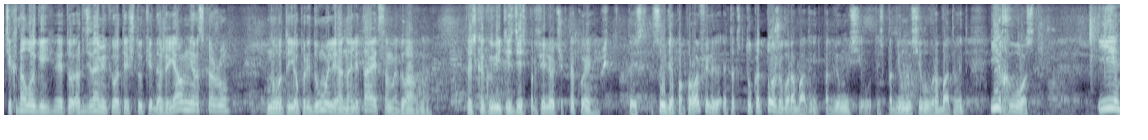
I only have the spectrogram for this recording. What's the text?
технологий. Эту аэродинамику этой штуки даже я вам не расскажу. Но вот ее придумали, она летает, самое главное. То есть, как вы видите, здесь профилечек такой. То есть, судя по профилю, эта штука тоже вырабатывает подъемную силу. То есть, подъемную силу вырабатывает и хвост, и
